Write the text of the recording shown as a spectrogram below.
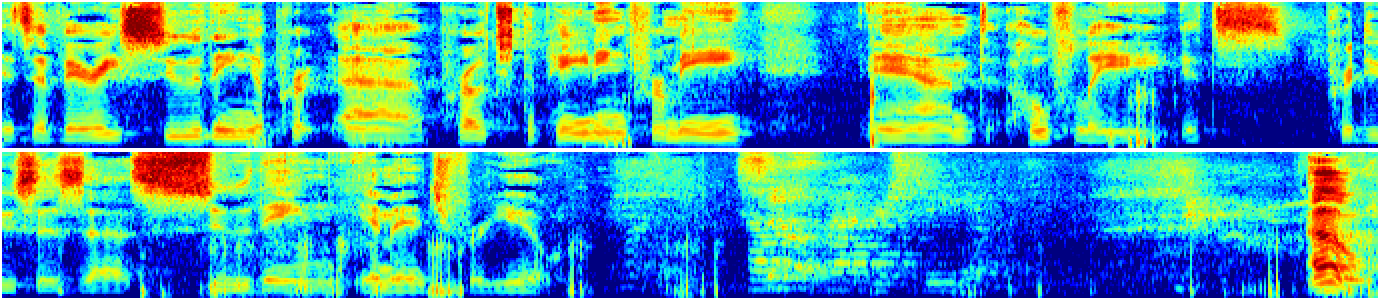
It's a very soothing appro- uh, approach to painting for me, and hopefully, it produces a soothing image for you. So, Oh,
